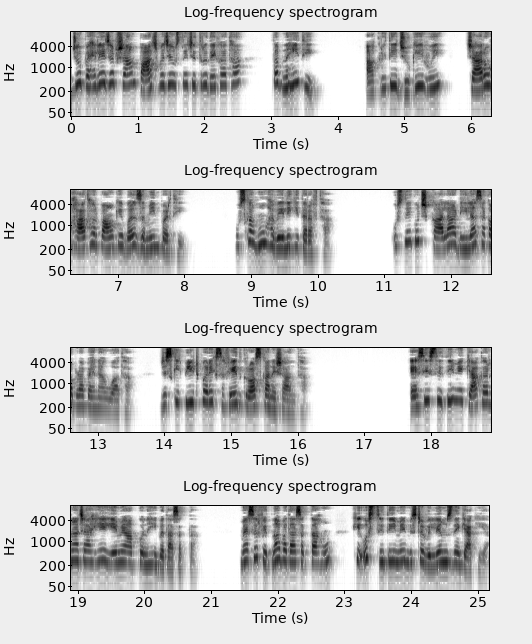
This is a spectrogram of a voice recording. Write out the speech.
जो पहले जब शाम पाँच बजे उसने चित्र देखा था, तब नहीं थी। आकृति झुकी हुई, चारों हाथ और पाँव के बल ज़मीन पर थी। उसका मुँह हवेली की तरफ़ था। उसने कुछ काला ढीला सा कपड़ा पहना हुआ था, जिसकी पीठ पर एक सफ़ेद क्रॉस का निशान था। ऐसी स्थिति में क्या करना चाहिए, ये मैं आपको नहीं बता सकता। मैं सिर्फ़ इतना बता सकता हूँ कि उस स्थिति में मिस्टर विलियम्स ने क्या किया।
